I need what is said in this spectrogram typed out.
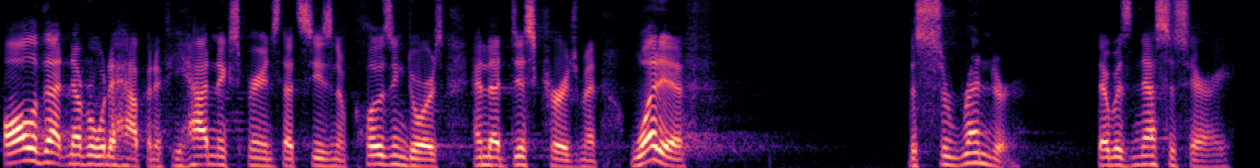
all of that never would have happened if he hadn't experienced that season of closing doors and that discouragement? What if the surrender that was necessary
